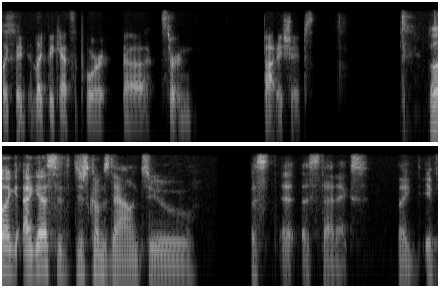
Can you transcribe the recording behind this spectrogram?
like they like they can't support uh, certain body shapes. Well, I, I guess it just comes down to aesthetics like if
